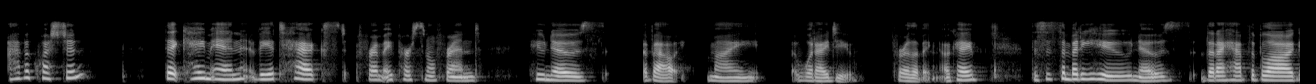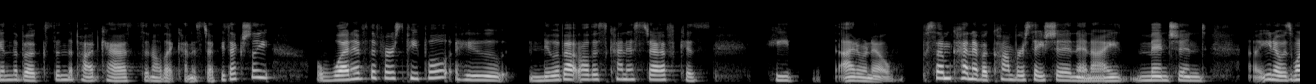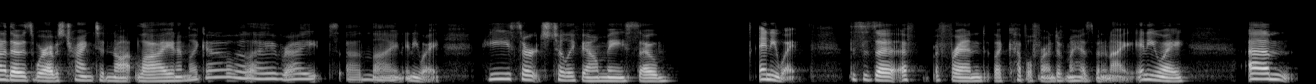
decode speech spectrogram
I have a question that came in via text from a personal friend who knows about my what I do for a living, okay? This is somebody who knows that I have the blog and the books and the podcasts and all that kind of stuff. He's actually one of the first people who knew about all this kind of stuff cuz he I don't know, some kind of a conversation and I mentioned, uh, you know, it was one of those where I was trying to not lie and I'm like, oh, well, I write online. Anyway, he searched till he found me. So, anyway, this is a, a, a friend, like couple friend of my husband and I. Anyway, um,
